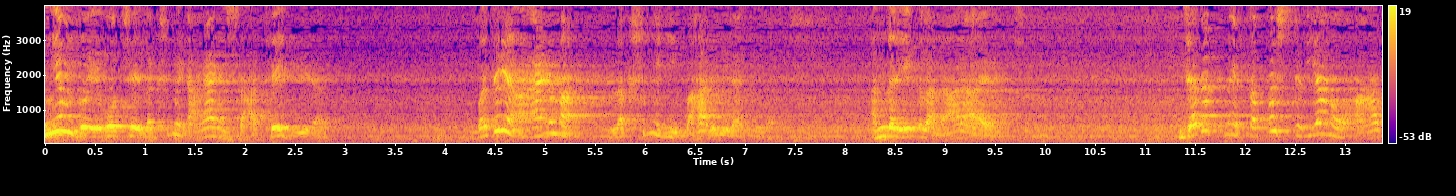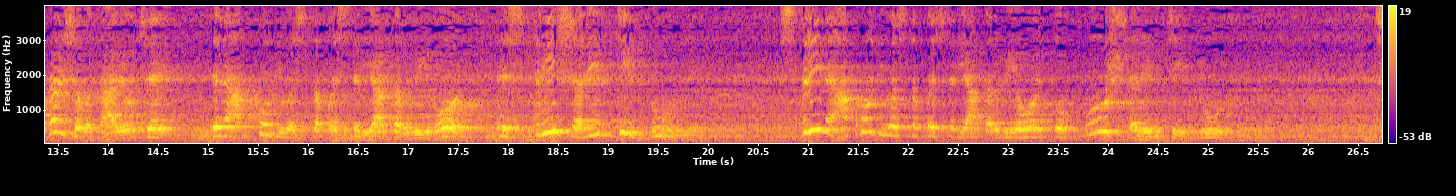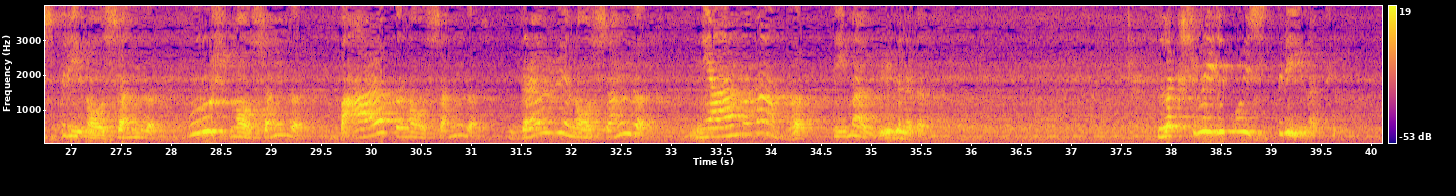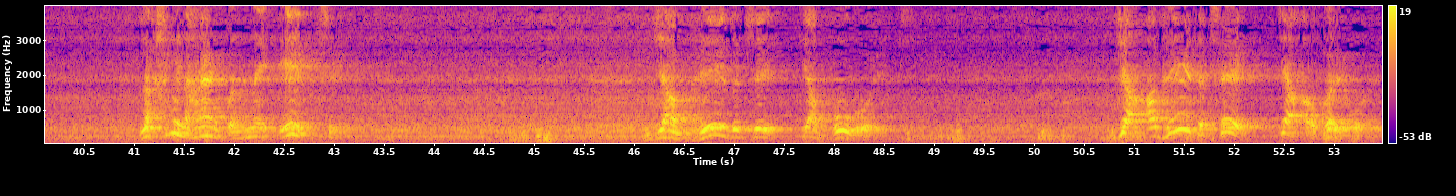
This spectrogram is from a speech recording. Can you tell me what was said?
નિયમ તો એવો છે લક્ષ્મી નારાયણ સાથે જ વિરાજ. બદ્રીનારાયણમાં લક્ષ્મીજી બહાર વિરાજ. અંદર એકલા નારાયણ જગતને તપશ્ચર્યાનો આદર્શ બતાવ્યો છે. જેને આખો દિવસ તપશ્ચર્યા કરવી હોય એ સ્ત્રી શરીરથી દૂર રહે. સ્ત્રીને આખો દિવસ તપશ્ચર્યા કરવી હોય તો પુરુષ શરીરથી દૂર સ્ત્રીનો સંગ, પુરુષનો સંગ, બાળકનો સંગ, દ્રવ્યનો સંગ જ્ઞાનમાં, ભક્તિમાં વિઘ્ન કરનાર. લક્ષ્મીજી કોઈ સ્ત્રી નથી. લક્ષ્મી નારાયણ બંને એક છે. જ્યાં ભેદ છે, ત્યાં ભોગ હોય જ્યાં અભેદ છે, ત્યાં અભય હોય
